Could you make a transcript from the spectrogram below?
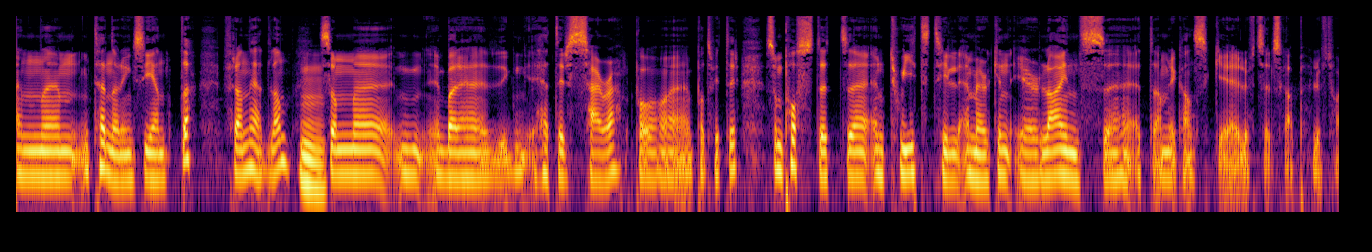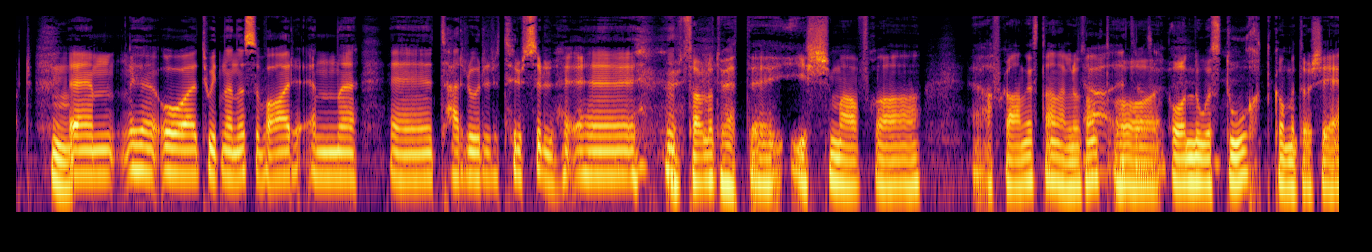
en tenåringsjente fra Nederland Mm. som bare heter Sarah på, på Twitter, som postet en tweet til American Airlines, et amerikansk luftselskap, luftfart. Mm. Og tweeten hennes var en eh, terrortrussel. Sa vel at du heter Ishma fra eh, Afghanistan eller noe Ja, sånt, og, og noe stort kommer til å skje.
